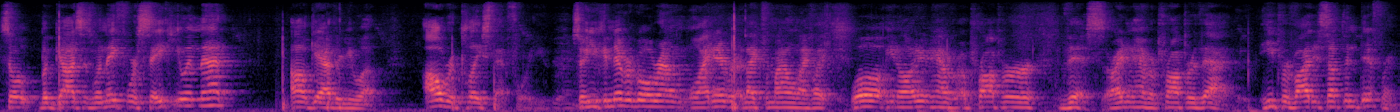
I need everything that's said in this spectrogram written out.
So, but God says, when they forsake you in that, I'll gather you up. I'll replace that for you. So you can never go around. Well, I never like for my own life. Like, well, you know, I didn't have a proper this or I didn't have a proper that. He provided something different.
